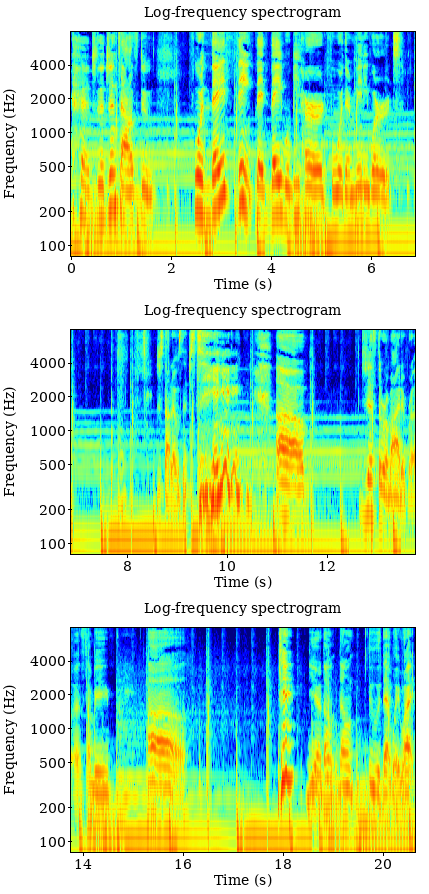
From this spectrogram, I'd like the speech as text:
the Gentiles do, for they think that they will be heard for their many words. Just thought that was interesting. um, just a reminder for us. I mean, uh, yeah, don't don't do it that way, right?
